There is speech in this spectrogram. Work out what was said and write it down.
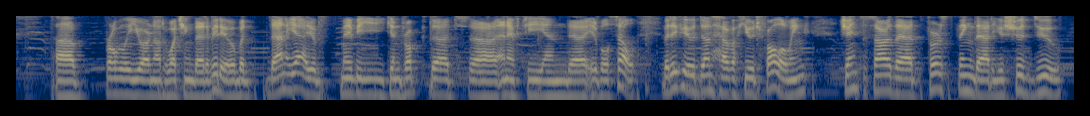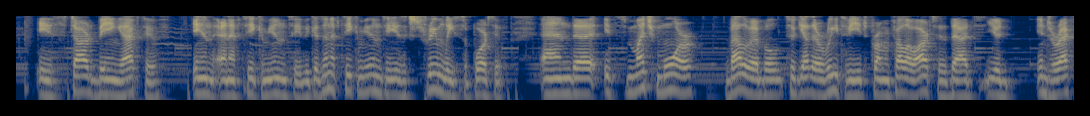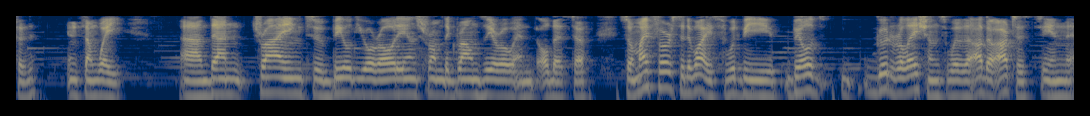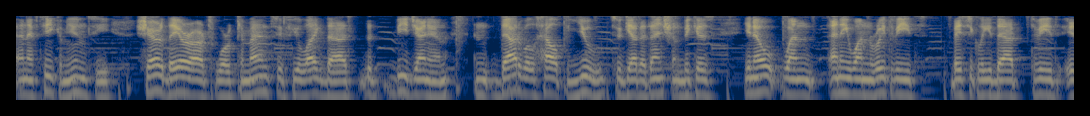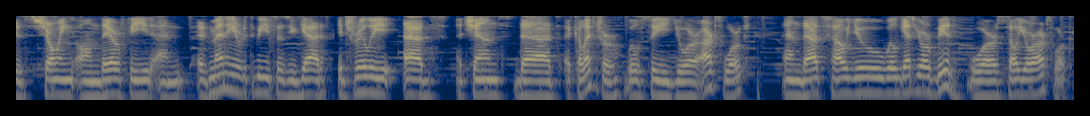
uh, probably you are not watching that video, but then yeah, you maybe you can drop that uh, NFT and uh, it will sell. But if you don't have a huge following, chances are that first thing that you should do is start being active in NFT community because NFT community is extremely supportive and uh, it's much more valuable to get a retweet from a fellow artist that you interacted in some way uh, than trying to build your audience from the ground zero and all that stuff. So my first advice would be build good relations with other artists in the NFT community, share their artwork, comment if you like that, but be genuine, and that will help you to get attention because you know when anyone retweets basically that tweet is showing on their feed and as many retweets as you get it really adds a chance that a collector will see your artwork and that's how you will get your bid or sell your artwork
